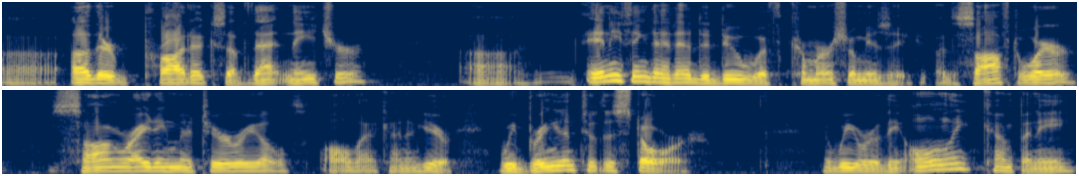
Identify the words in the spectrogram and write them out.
uh, other products of that nature. Uh, anything that had to do with commercial music, uh, the software, songwriting materials, all that kind of gear. We bring them to the store. We were the only company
